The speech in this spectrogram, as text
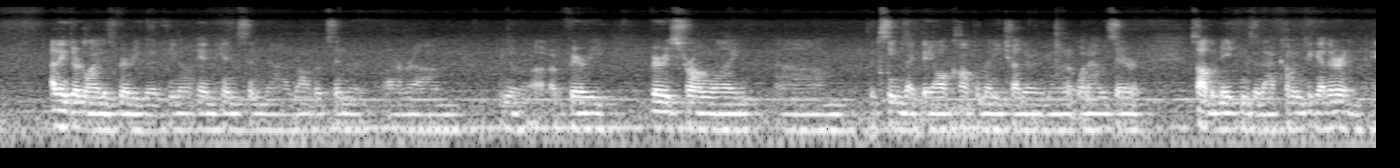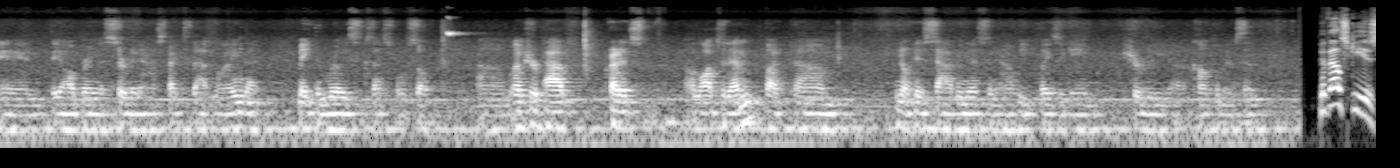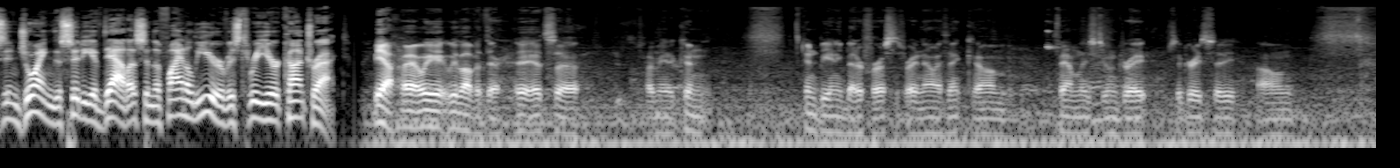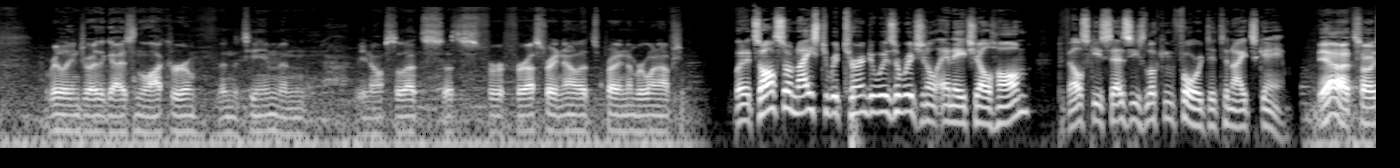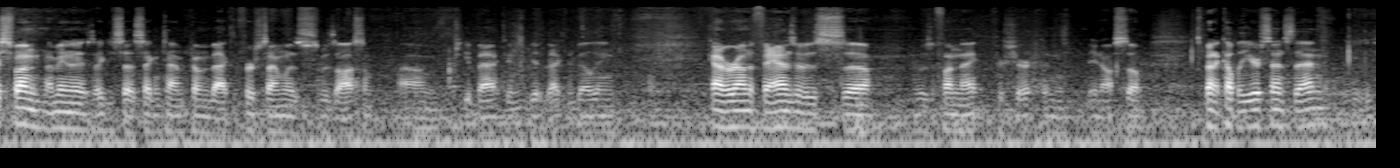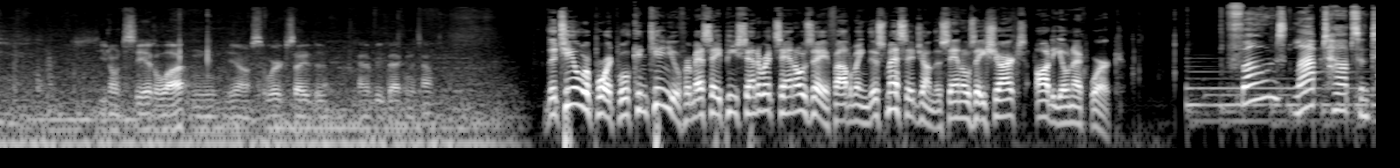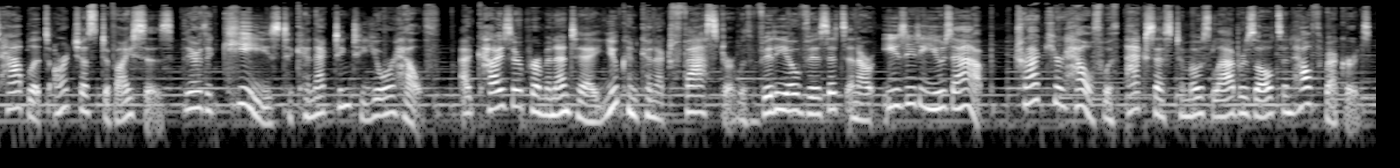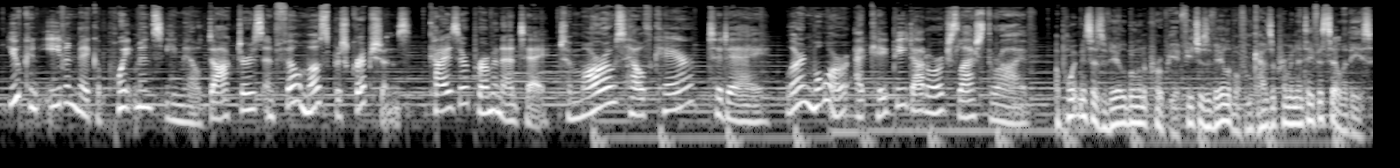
I think their line is very good. You know, him, Hinson, uh, Robertson are, are um, you know, a, a very very strong line. Um, it seems like they all complement each other. And when I was there, saw the makings of that coming together, and, and they all bring a certain aspect to that line that make them really successful. So um, I'm sure Pav credits a lot to them, but um, you know his savviness and how he plays a game surely uh, complements him. Pavelski is enjoying the city of Dallas in the final year of his three-year contract. Yeah, we, we love it there. It's uh, I mean, it couldn't couldn't be any better for us right now. I think um, family's doing great. It's a great city. Um, really enjoy the guys in the locker room and the team, and you know, so that's that's for for us right now. That's probably number one option. But it's also nice to return to his original NHL home. Pavelski says he's looking forward to tonight's game. Yeah, it's always fun. I mean, like you said, second time coming back. The first time was was awesome um, to get back and get back in the building, kind of around the fans. It was uh, it was a fun night for sure, and you know, so it's been a couple of years since then. You don't see it a lot, and you know, so we're excited to kind of be back in the town. The Teal Report will continue from SAP Center at San Jose following this message on the San Jose Sharks Audio Network. Phones, laptops, and tablets aren't just devices, they're the keys to connecting to your health. At Kaiser Permanente, you can connect faster with video visits and our easy to use app. Track your health with access to most lab results and health records. You can even make appointments, email doctors, and fill most prescriptions. Kaiser Permanente. Tomorrow's healthcare today. Learn more at kp.org/thrive. Appointments as available and appropriate. Features available from Kaiser Permanente facilities.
